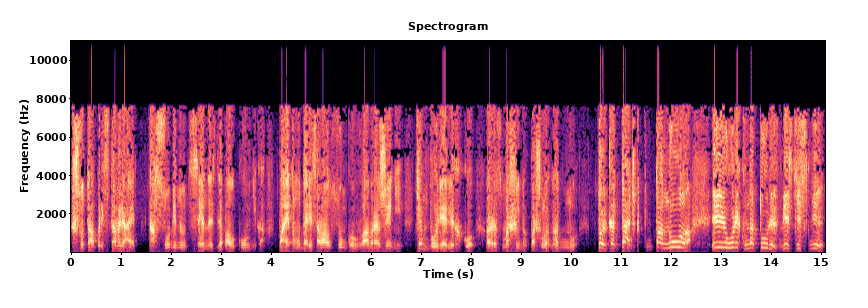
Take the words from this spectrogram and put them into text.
что та представляет особенную ценность для полковника, поэтому дорисовал сумку в воображении. Тем более легко, раз машина пошла на дно. Только тачка тонула, и Юрик в натуре вместе с ней,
